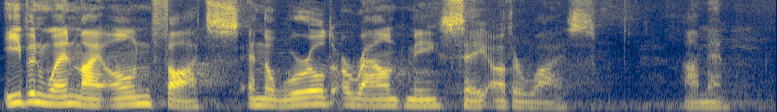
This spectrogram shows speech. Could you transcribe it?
even when my own thoughts and the world around me say otherwise. Amen.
